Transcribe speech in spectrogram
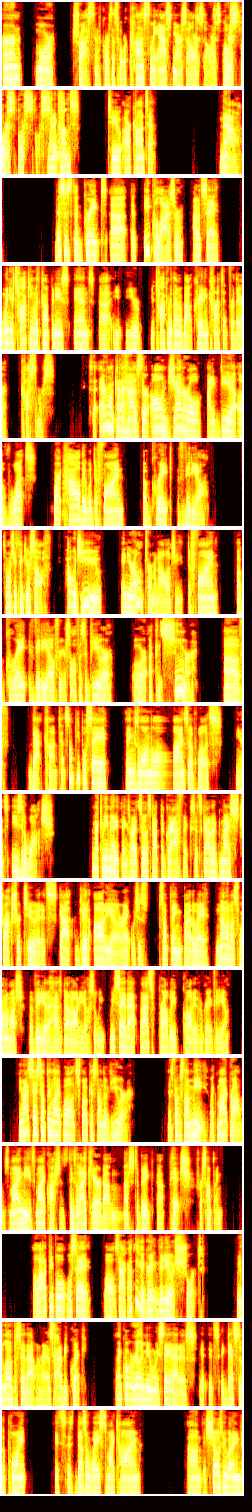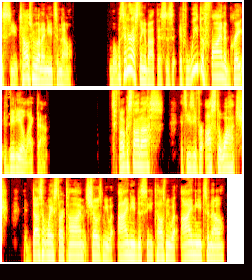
earn more trust and of course that's what we're constantly asking ourselves when it comes to our content now this is the great uh, equalizer i would say when you're talking with companies and uh, you, you're you're talking with them about creating content for their customers. So everyone kind of has their own general idea of what or how they would define a great video. So I want you to think to yourself, how would you, in your own terminology, define a great video for yourself as a viewer or a consumer of that content? Some people say things along the lines of, well, it's, you know, it's easy to watch and that can mean many things, right? So it's got the graphics, it's got a nice structure to it, it's got good audio, right? Which is something, by the way, none of us want to watch a video that has bad audio. So we, we say that that's probably quality of a great video. You might say something like, well, it's focused on the viewer. It's focused on me, like my problems, my needs, my questions, things that I care about, not just a big uh, pitch for something. A lot of people will say, well, Zach, I think a great video is short. We love to say that one, right? It's got to be quick. I think what we really mean when we say that is it, it's it gets to the point. It's it doesn't waste my time. Um, it shows me what I need to see. It tells me what I need to know. But what's interesting about this is if we define a great video like that, it's focused on us. It's easy for us to watch. It doesn't waste our time. It shows me what I need to see, tells me what I need to know.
